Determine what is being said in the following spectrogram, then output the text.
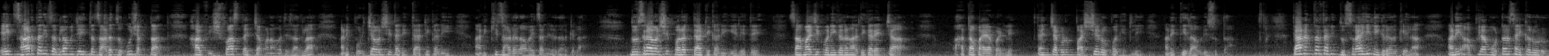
एक झाड तरी जगलं म्हणजे इथं झाडं जगू शकतात हा विश्वास त्यांच्या मनामध्ये जागला आणि पुढच्या वर्षी त्यांनी त्या ठिकाणी आणखी झाडं लावायचा निर्धार केला. दुसऱ्या वर्षी परत त्या ठिकाणी गेले ते. सामाजिक वनीकरण अधिकाऱ्यांच्या हातापाया पडले. त्यांच्याकडून पाचशे रोपं घेतली आणि ती लावली सुद्धा. त्यानंतर त्यांनी दुसराही निग्रह केला आणि आपल्या मोटरसायकलवरून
